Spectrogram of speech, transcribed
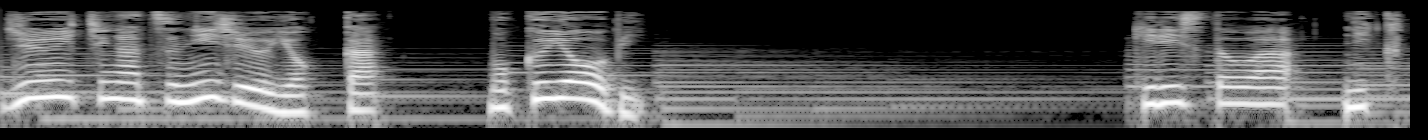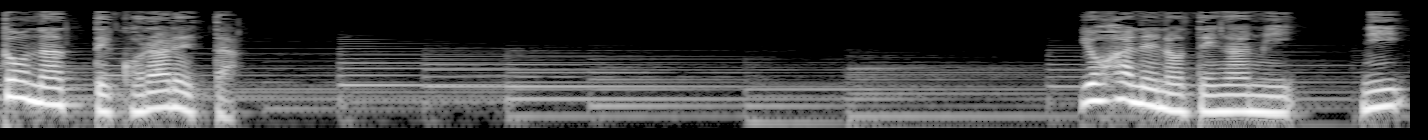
11月24日木曜日。キリストは肉となって来られた。ヨハネの手紙2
